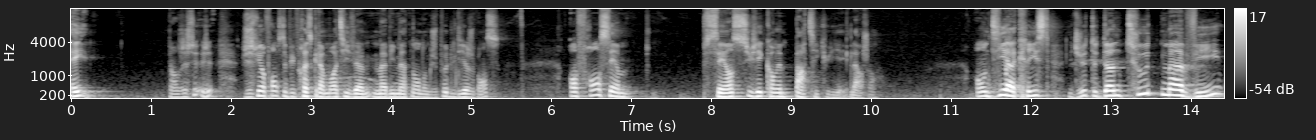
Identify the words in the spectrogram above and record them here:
et je, suis, en France depuis presque la moitié de ma vie maintenant, donc je peux le dire, je pense. En France, c'est un sujet quand même particulier, l'argent. On dit à Christ, je te donne toute ma vie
